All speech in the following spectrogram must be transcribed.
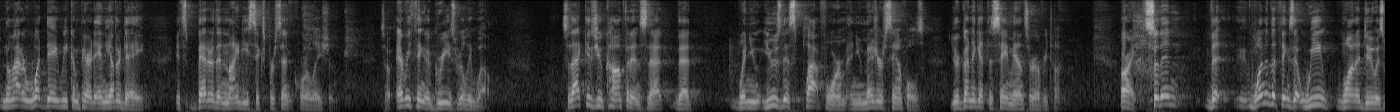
no matter what day we compare to any other day, it's better than 96% correlation. So everything agrees really well. So that gives you confidence that, that when you use this platform and you measure samples, you're going to get the same answer every time. All right, so then the, one of the things that we want to do is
